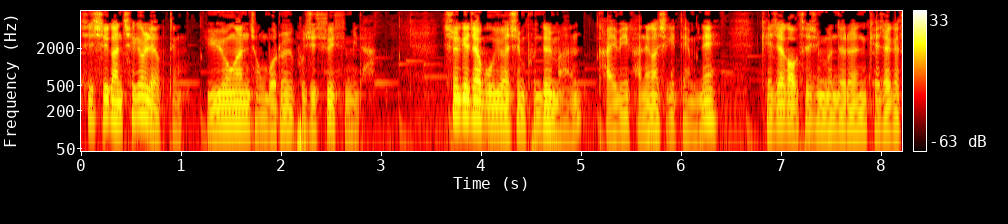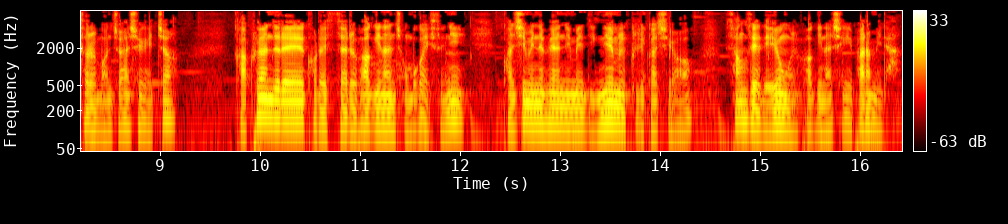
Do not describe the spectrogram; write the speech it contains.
실시간 체결 내역 등 유용한 정보를 보실 수 있습니다. 실계좌 보유하신 분들만 가입이 가능하시기 때문에 계좌가 없으신 분들은 계좌 개설을 먼저 하셔야겠죠? 각 회원들의 거래 스타일을 확인한 정보가 있으니 관심 있는 회원님의 닉네임을 클릭하시어 상세 내용을 확인하시기 바랍니다.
